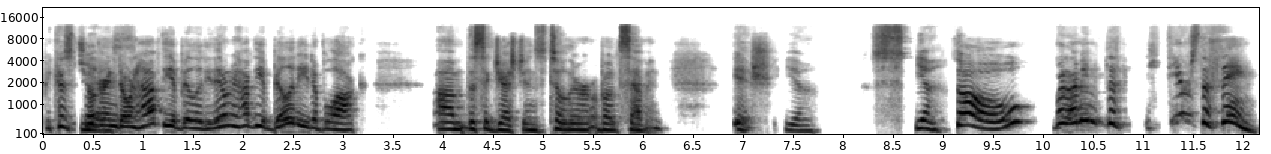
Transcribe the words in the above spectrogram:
because children yes. don't have the ability, they don't have the ability to block um, the suggestions till they're about seven ish. Yeah. Yeah. So, but I mean, the, here's the thing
